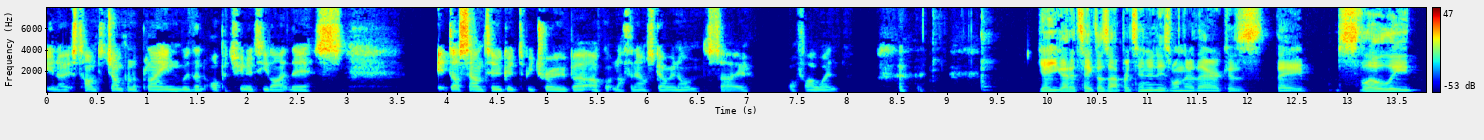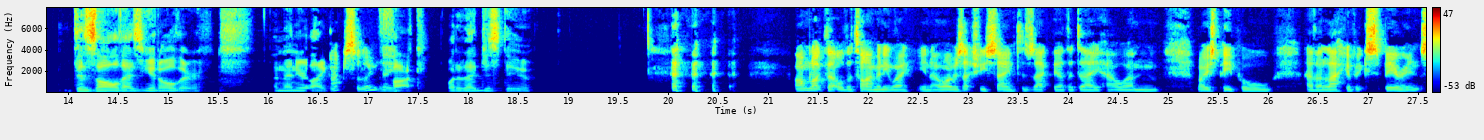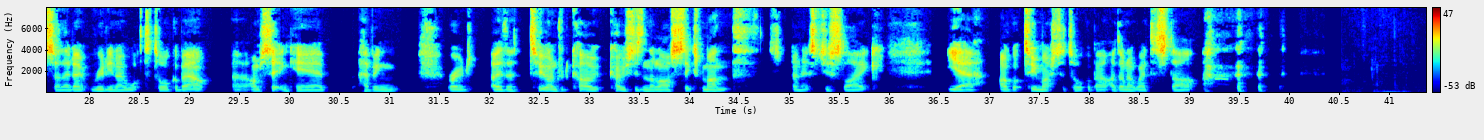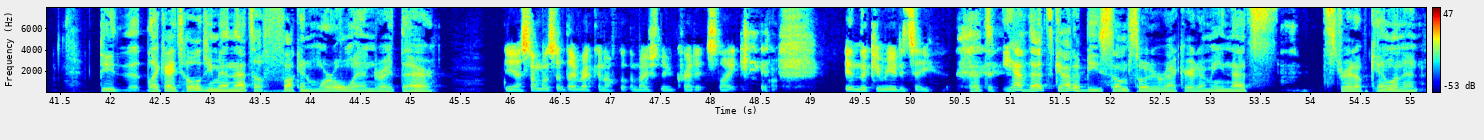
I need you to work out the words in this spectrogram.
you know, it's time to jump on a plane with an opportunity like this. It does sound too good to be true, but I've got nothing else going on, so off I went. yeah, you got to take those opportunities when they're there because they slowly dissolve as you get older, and then you're like, absolutely, fuck, what did I just do? I'm like that all the time anyway. You know, I was actually saying to Zach the other day how um, most people have a lack of experience, so they don't really know what to talk about. Uh, I'm sitting here having rode over 200 co- coasters in the last six months, and it's just like, yeah, I've got too much to talk about. I don't know where to start. Dude, like I told you, man, that's a fucking whirlwind right there. Yeah, someone said they reckon I've got the most new credits. Like, in the community. That's yeah, that's got to be some sort of record. I mean, that's straight up killing it.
